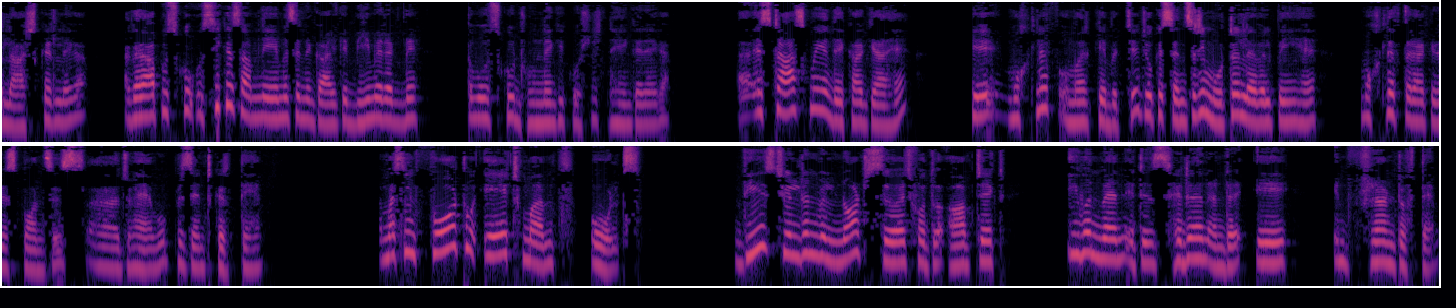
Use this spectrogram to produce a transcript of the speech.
تلاش کر لے گا اگر آپ اس کو اسی کے سامنے اے میں سے نکال کے بی میں رکھ دیں تو وہ اس کو ڈھونڈنے کی کوشش نہیں کرے گا اس ٹاسک میں یہ دیکھا گیا ہے کہ مختلف عمر کے بچے جو کہ سینسری موٹر لیول پہ ہی ہیں مختلف طرح کے ریسپانس جو ہیں وہ پرزینٹ کرتے ہیں مثلا four to eight month old these children will not search for the object even when it is hidden under A in front of them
